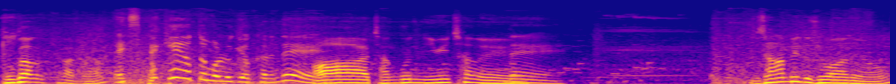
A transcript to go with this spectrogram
누가 그렇게 갔나요? xPeke였던 걸로 기억하는데 아 장군님이 참 예. 네. 이상한 build 좋아하네요.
